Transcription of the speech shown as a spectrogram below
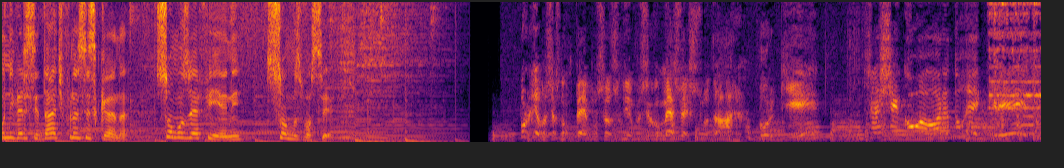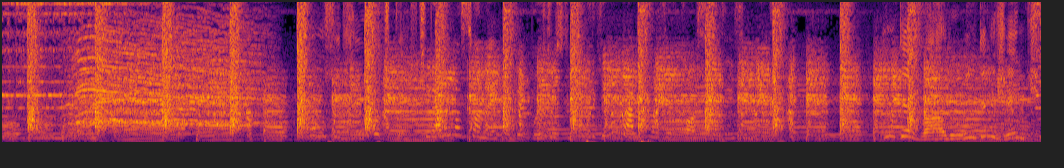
Universidade Franciscana. Somos UFN, somos você que vocês não pegam seus livros e começam a estudar? Por quê? Já chegou a hora do recreio. Como surgiu o podcast? Tirar uma soneca depois do estudo, porque não dá pra fazer costas em si mesmo. Intervalo inteligente.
